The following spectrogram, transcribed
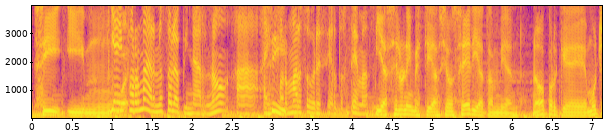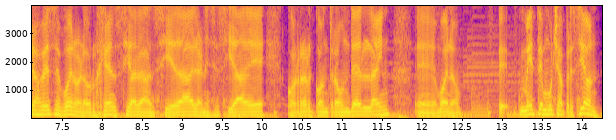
sí, y... mm, Y a informar, no solo a opinar, ¿no? A, a Sí. informar sobre ciertos temas. Y hacer una investigación seria también, ¿no? Porque muchas veces, bueno, la urgencia, la ansiedad, la necesidad de correr contra un deadline, eh, bueno, eh, mete mucha presión.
